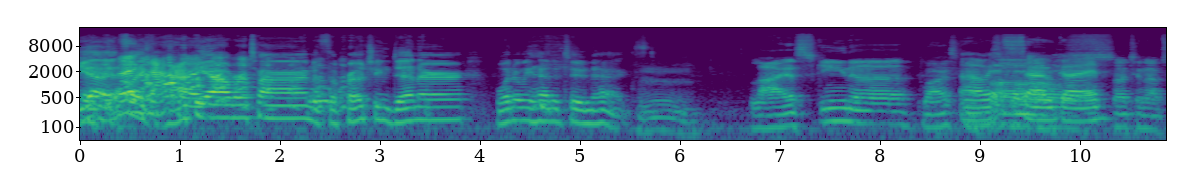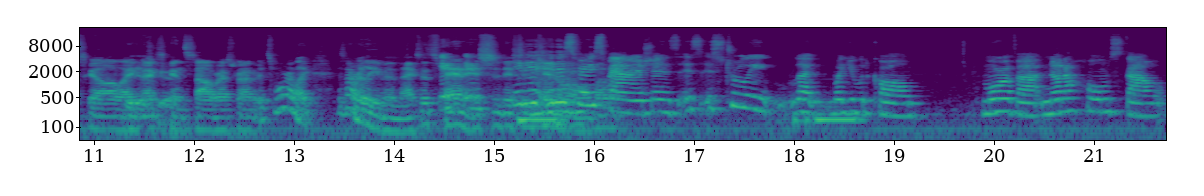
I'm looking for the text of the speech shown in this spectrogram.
yeah, it's like happy hour time. It's approaching dinner. What are we headed to next? La Esquina. Lies. Oh, it's Oh, so good. Such an upscale, like It is Mexican style restaurant. It's more like it's not really even Mexican. It's Spanish. it- dish it in is- it is very but, like, Spanish, and it's, it's, it's truly like what you would call more of a not a home style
